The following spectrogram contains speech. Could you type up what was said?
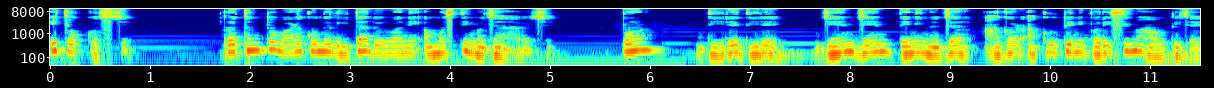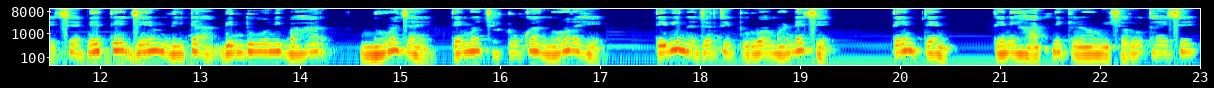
એ ચોક્કસ છે. પ્રથમ તો બાળકોને લીટા દોરવાની અમસ્તી મજા આવે છે. પણ ધીરે ધીરે જેમ જેમ તેની નજર આગળ આકૃતિની પરિસીમા આવતી જાય છે ને તે જેમ લીટા બિંદુઓની બહાર ન જાય, તેમજ ટૂંકા ન રહે તેવી નજરથી પૂરવા માંડે છે, તેમ તેમ તેની હાથની કેળવણી શરૂ થાય છે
